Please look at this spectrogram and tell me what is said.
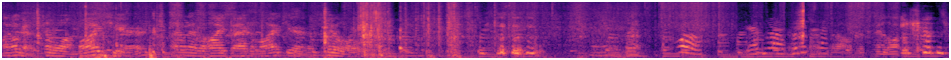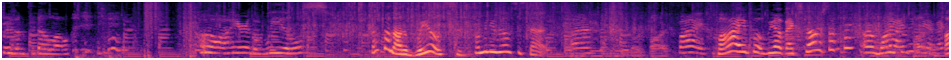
I don't got a pillow on my chair. I don't have a high back on my chair and a pillow. Whoa. Well, the pillow. It comes with a pillow. Oh, here are the wheels. That's a lot of wheels. How many wheels is that? Uh, Five. five. Five? We have extra or something? Or one? Yeah, I think we have extra.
